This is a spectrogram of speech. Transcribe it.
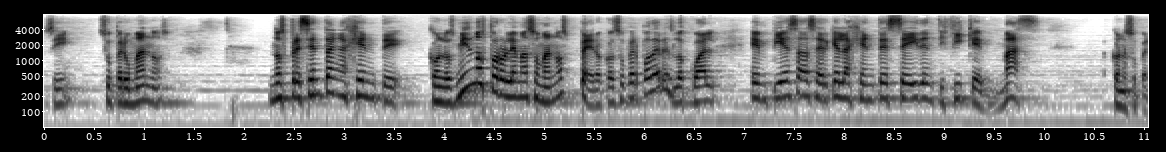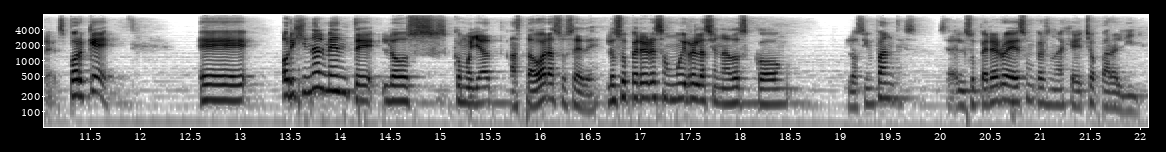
¿sí? Superhumanos, nos presentan a gente con los mismos problemas humanos, pero con superpoderes, lo cual empieza a hacer que la gente se identifique más con los superhéroes. ¿Por qué? Eh, originalmente, los, como ya hasta ahora sucede, los superhéroes son muy relacionados con los infantes. O sea, el superhéroe es un personaje hecho para el niño.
